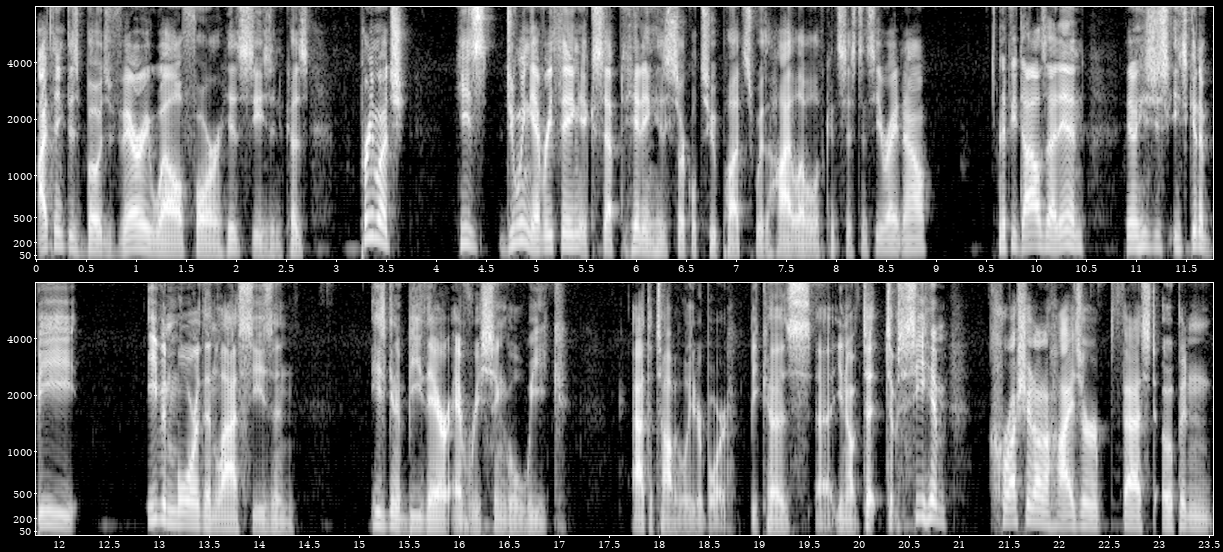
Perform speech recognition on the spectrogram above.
I think this bodes very well for his season because pretty much he's doing everything except hitting his circle two putts with a high level of consistency right now. And if he dials that in, you know, he's just he's going to be even more than last season. He's going to be there every single week at the top of the leaderboard because uh, you know to to see him crush it on a Heiser Fest open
